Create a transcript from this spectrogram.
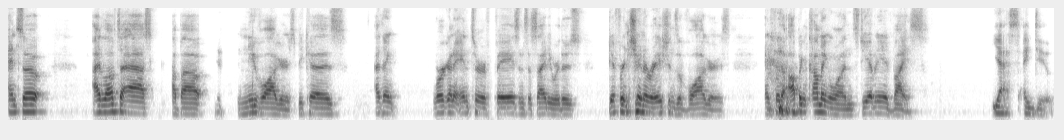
and so I'd love to ask about Yeah. new vloggers because I think we're going to enter a phase in society where there's different generations of vloggers. And for the up and coming ones, do you have any advice? Yes, I do.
